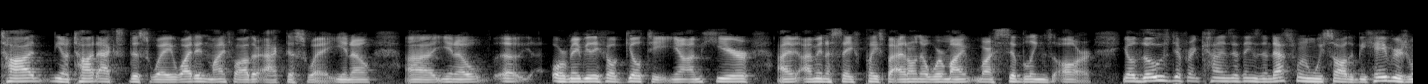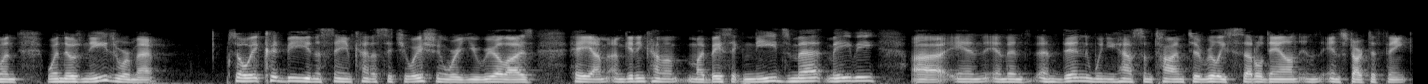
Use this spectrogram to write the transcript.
Todd, you know, Todd acts this way. Why didn't my father act this way? You know, uh, you know, uh, or maybe they felt guilty. You know, I'm here, I, I'm in a safe place, but I don't know where my my siblings are. You know, those different kinds of things, and that's when we saw the behaviors when when those needs were met so it could be in the same kind of situation where you realize, hey, I'm, I'm getting kind of my basic needs met, maybe, uh, and and then and then when you have some time to really settle down and, and start to think,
